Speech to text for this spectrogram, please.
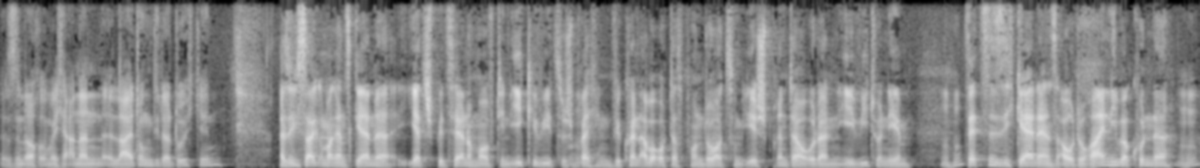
sind auch irgendwelche anderen Leitungen, die da durchgehen? Also ich sage immer ganz gerne, jetzt speziell nochmal auf den e-Kiwi zu mhm. sprechen. Wir können aber auch das Pendant zum E-Sprinter oder einen E-Vito nehmen. Mhm. Setzen Sie sich gerne ins Auto rein, lieber Kunde, mhm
